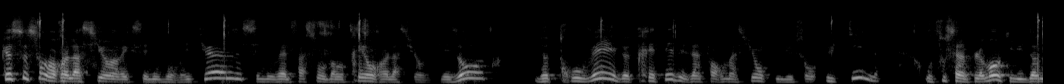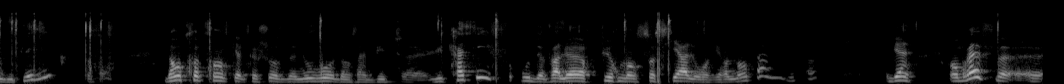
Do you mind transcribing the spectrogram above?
Que ce soit en relation avec ces nouveaux rituels, ces nouvelles façons d'entrer en relation avec les autres, de trouver et de traiter des informations qui lui sont utiles ou tout simplement qui lui donnent du plaisir, d'entreprendre quelque chose de nouveau dans un but euh, lucratif ou de valeur purement sociale ou environnementale, Eh bien, en bref, euh,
